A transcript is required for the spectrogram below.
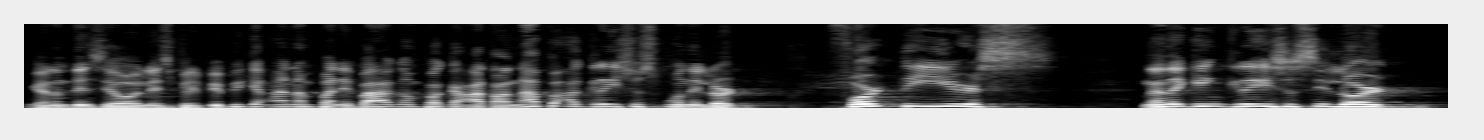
Ganon din si Holy Spirit. Bibigyan ka ng panibagong pagkakataon. Napaka-gracious po ni Lord. 40 years na naging gracious si Lord.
